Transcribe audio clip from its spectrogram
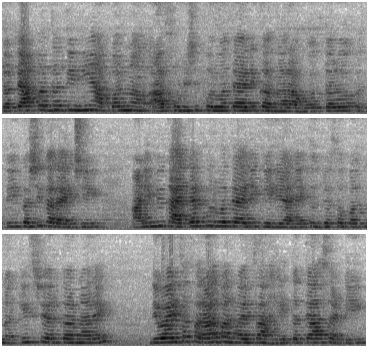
तर त्या पद्धतीने आपण आज थोडीशी पूर्वतयारी करणार आहोत. तर ती कशी करायची आणि मी काय काय पूर्वतयारी केली आहे तुमच्यासोबत नक्कीच शेअर करणार आहे. दिवाळीचा फराळ बनवायचा आहे तर त्यासाठी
